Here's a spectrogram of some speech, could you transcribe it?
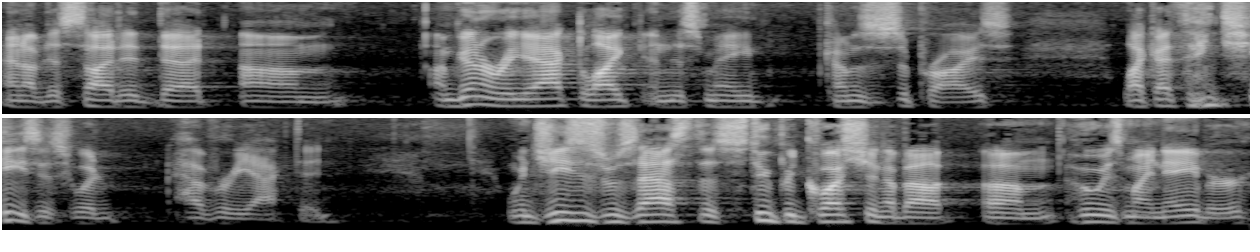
And I've decided that um, I'm going to react like, and this may come as a surprise, like I think Jesus would have reacted. When Jesus was asked the stupid question about um, who is my neighbor,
